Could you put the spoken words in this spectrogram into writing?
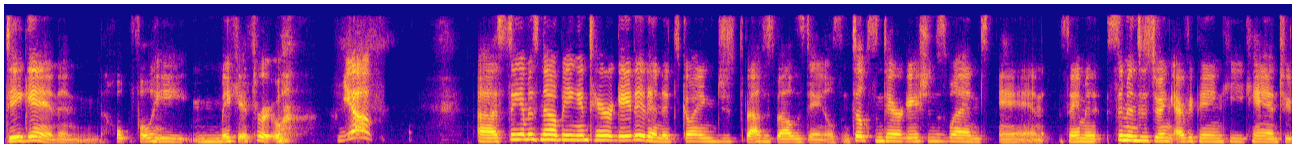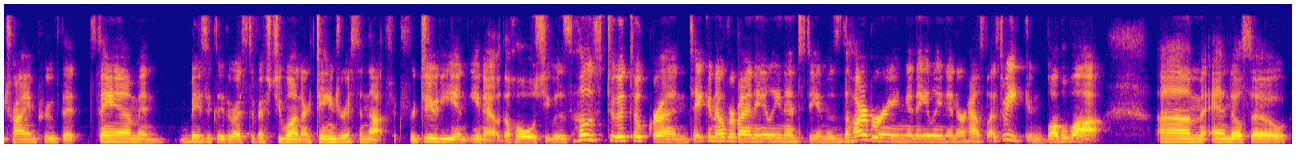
dig in and hopefully make it through. Yep. Uh, Sam is now being interrogated, and it's going just about as well as Daniels and Teal'c's interrogations went. And Sam Simmons is doing everything he can to try and prove that Sam and basically the rest of SG1 are dangerous and not fit for duty. And you know the whole she was host to a Tok'ra and taken over by an alien entity and was harboring an alien in her house last week and blah blah blah. Um, and also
